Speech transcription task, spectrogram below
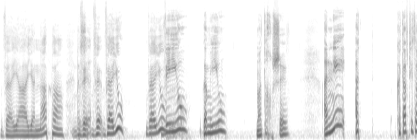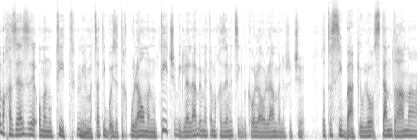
והיה ינאפה, ו- בסדר. ו- והיו, והיו. ויהיו, גם יהיו. מה אתה חושב? אני את, כתבתי את המחזה הזה אומנותית. מהמם. מצאתי בו איזו תחבולה אומנותית, שבגללה באמת המחזה מציג בכל העולם, ואני חושבת שזאת הסיבה, כי הוא לא סתם דרמה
